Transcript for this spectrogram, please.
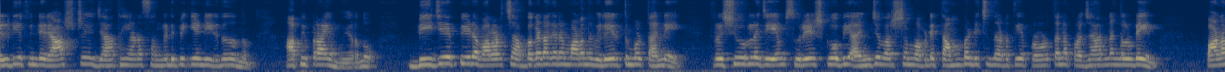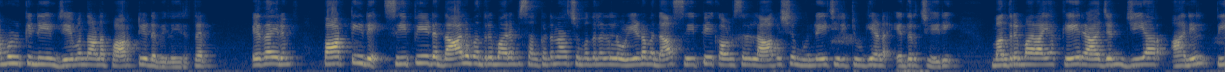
എൽ ഡി എഫിന്റെ രാഷ്ട്രീയ ജാഥയാണ് സംഘടിപ്പിക്കേണ്ടിയിരുന്നതെന്നും അഭിപ്രായമുയർന്നു ബി ജെ പിയുടെ വളർച്ച അപകടകരമാണെന്ന് വിലയിരുത്തുമ്പോൾ തന്നെ തൃശൂരിലെ ജയം സുരേഷ് ഗോപി അഞ്ചു വർഷം അവിടെ തമ്പടിച്ച് നടത്തിയ പ്രവർത്തന പ്രചാരണങ്ങളുടെയും പണമൊഴുക്കിന്റെയും ജയമെന്നാണ് പാർട്ടിയുടെ വിലയിരുത്തൽ. ഏതായാലും പാർട്ടിയുടെ സി പി ഐയുടെ നാല് മന്ത്രിമാരും സംഘടനാ ചുമതലകൾ ഒഴിയണമെന്ന സി പി ഐ കൗൺസിലിൽ ആവശ്യം ഉന്നയിച്ചിരിക്കുകയാണ് എതിർചേരി. മന്ത്രിമാരായ K Rajan G R Anil P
